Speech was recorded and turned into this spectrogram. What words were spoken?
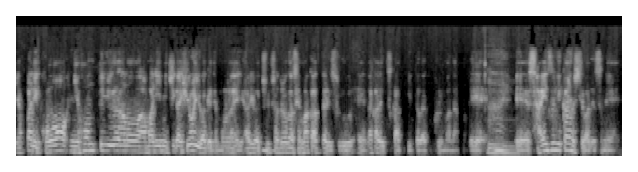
やっぱりこの日本というあのあまり道が広いわけでもない、あるいは駐車場が狭かったりする、えー、中で使っていただく車なので、はい、えー、サイズに関してはですね、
